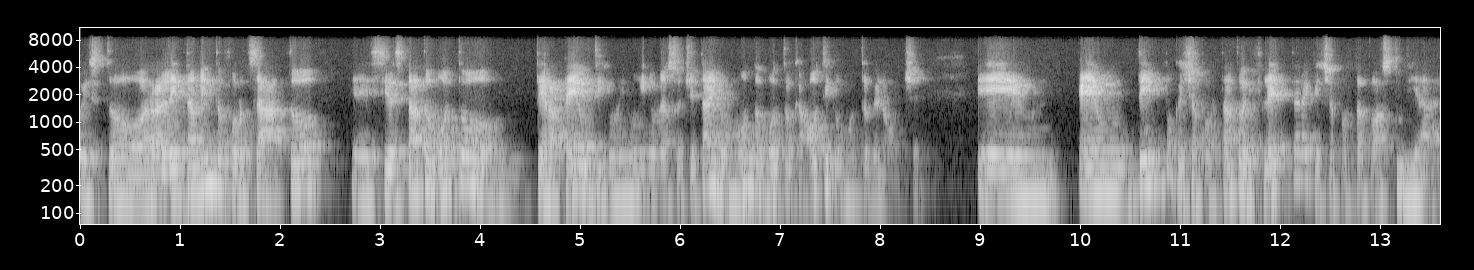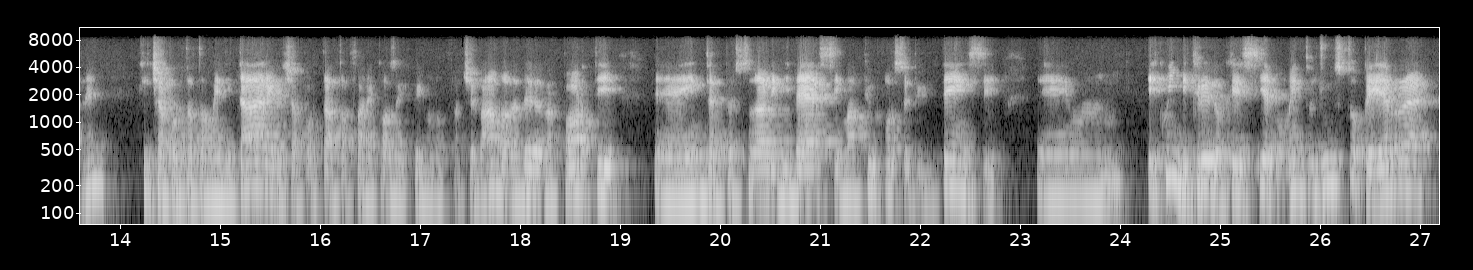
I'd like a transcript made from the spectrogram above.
questo rallentamento forzato eh, sia stato molto terapeutico in, in, una società, in un mondo molto caotico, molto veloce. E, è un tempo che ci ha portato a riflettere, che ci ha portato a studiare, che ci ha portato a meditare, che ci ha portato a fare cose che prima non facevamo, ad avere rapporti eh, interpersonali diversi, ma più, forse più intensi. E, ehm, e quindi credo che sia il momento giusto per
